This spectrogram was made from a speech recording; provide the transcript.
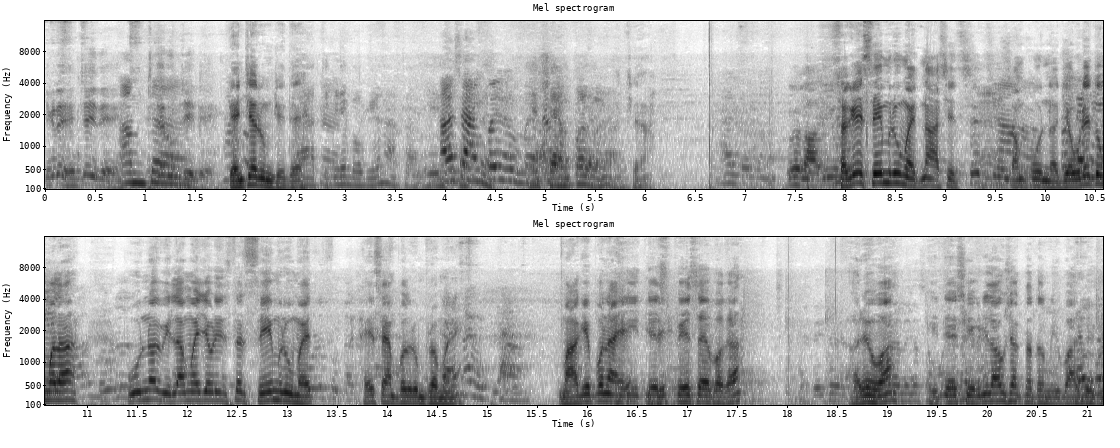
इकडे ह्यांच्या इथे. आमच्या- ह्यांच्या रूमच्या इथे. त्यांच्या रूमच्या इथे? हा, तिकडे बघूया ना आता. हे- हा सॅम्पल रूम हे सॅम्पल आहे ना. अच्छा. सगळे सेम रूम आहेत ना असेच. संपूर्ण. जेवढे तुम्हाला पूर्ण विलामध्ये जेवढे दिसतात सेम रूम आहेत. हे सॅम्पल रूम प्रमाणे. मागे पण आहे इथे स्पेस आहे बघा. अरे वा. इथे शेगडी लावू शकता तुम्ही बार्बेक्यू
